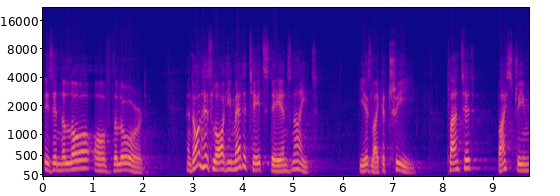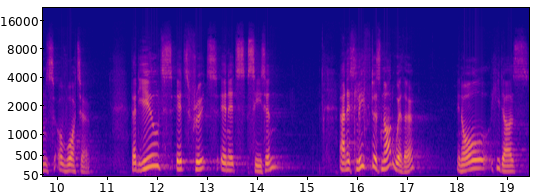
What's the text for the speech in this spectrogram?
is in the law of the Lord, and on his law he meditates day and night. He is like a tree planted by streams of water that yields its fruits in its season and its leaf does not wither. In all he does,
